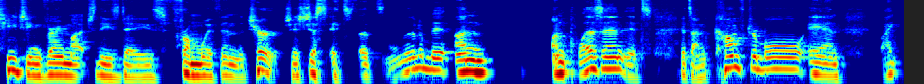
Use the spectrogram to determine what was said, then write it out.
teaching very much these days from within the church. It's just it's it's a little bit un unpleasant. It's it's uncomfortable and like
